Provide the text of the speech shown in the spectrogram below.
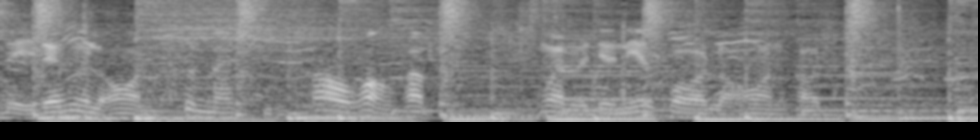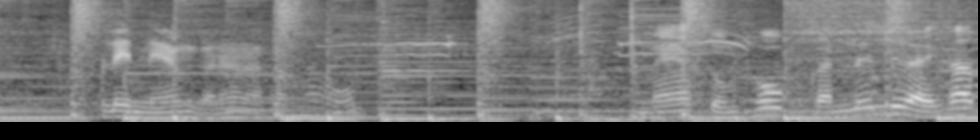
เดี๋ยวได้เฮือละอ่อนขึ้นมากินข้าวห้องครับ ว่าเดี๋ยวนี้พอลอ่อนเขาเล่นน้ำกันนั่นแหละครับครับแม่สมทบกันเรื่อยๆครับ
